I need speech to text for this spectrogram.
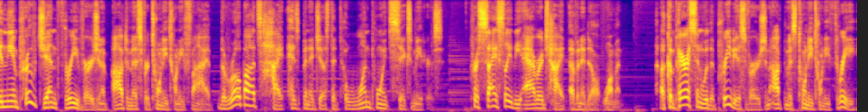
In the improved Gen 3 version of Optimus for 2025, the robot's height has been adjusted to 1.6 meters, precisely the average height of an adult woman. A comparison with the previous version, Optimus 2023,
